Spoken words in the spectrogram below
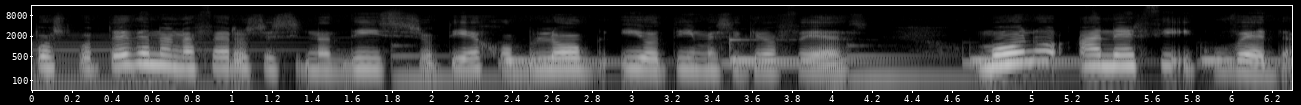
πως ποτέ δεν αναφέρω σε συναντήσεις ότι έχω blog ή ότι είμαι συγγραφέας, μόνο αν έρθει η κουβέντα.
